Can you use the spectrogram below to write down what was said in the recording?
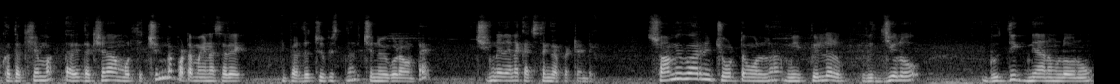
ఒక దక్షిణ దక్షిణామూర్తి చిన్న పటమైనా సరే పెద్దది పెద్ద చూపిస్తున్నాను చిన్నవి కూడా ఉంటాయి. చిన్నదైనా ఖచ్చితంగా పెట్టండి. స్వామివారిని చూడటం వల్ల మీ పిల్లలు విద్యలో బుద్ధి జ్ఞానంలోనూ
